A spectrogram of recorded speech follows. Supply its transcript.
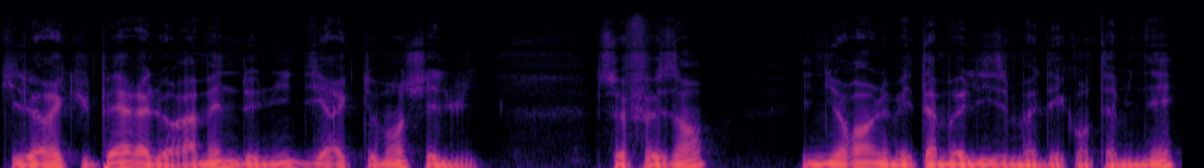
qui le récupère et le ramène de nuit directement chez lui. Ce faisant, ignorant le métabolisme des contaminés,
